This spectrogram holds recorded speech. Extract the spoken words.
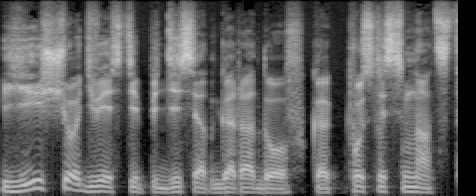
еще 250 городов, как после 17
